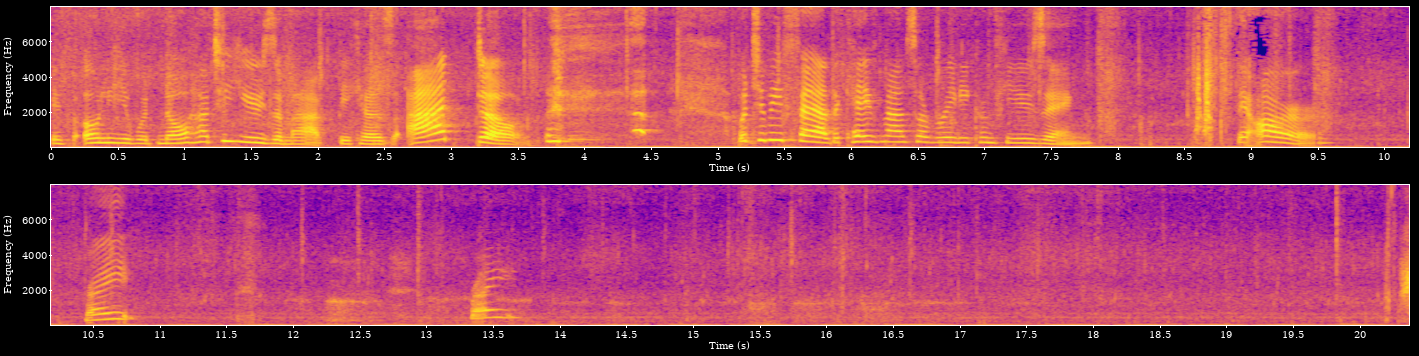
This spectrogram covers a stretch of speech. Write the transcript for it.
If only you would know how to use a map, because I don't. but to be fair, the cave maps are really confusing. They are. Right? I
